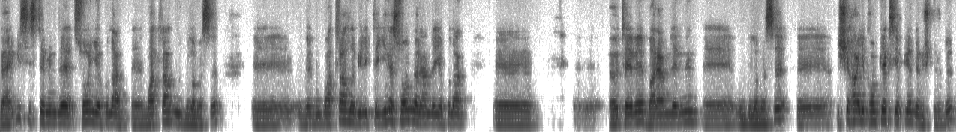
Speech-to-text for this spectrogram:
vergi sisteminde son yapılan e, matrah uygulaması e, ve bu matrahla birlikte yine son dönemde yapılan e, e, ÖTV baremlerinin e, uygulaması e, işi hayli kompleks yapıya dönüştürdü.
